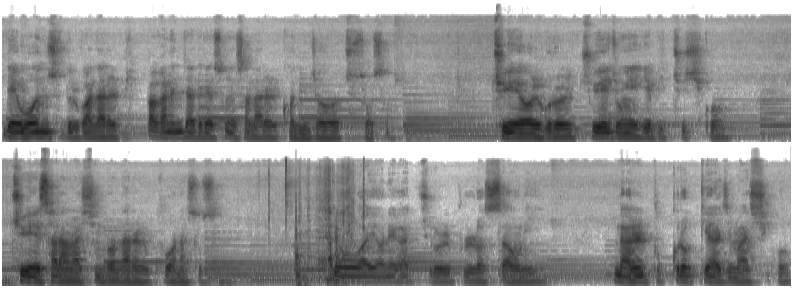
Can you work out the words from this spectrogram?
내 원수들과 나를 핍박하는 자들의 손에서 나를 건져 주소서. 주의 얼굴을 주의 종에게 비추시고 주의 사랑하심으로 나를 구원하소서. 여호와여 내가 주를 불렀사오니 나를 부끄럽게 하지 마시고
